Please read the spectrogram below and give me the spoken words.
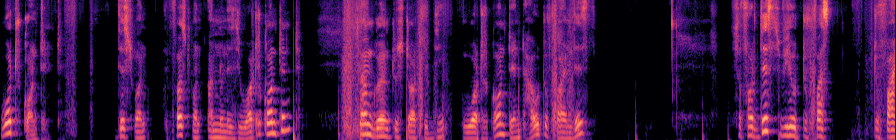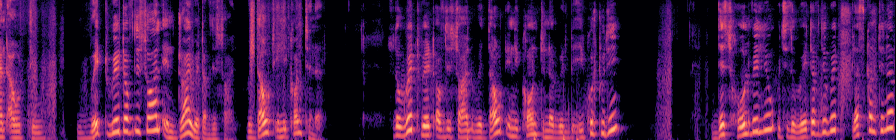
water content. This one the first one unknown is the water content. So i'm going to start with the water content how to find this so for this we have to first to find out the wet weight of the soil and dry weight of the soil without any container. So the wet weight of the soil without any container will be equal to the this whole value which is the weight of the wet plus container.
